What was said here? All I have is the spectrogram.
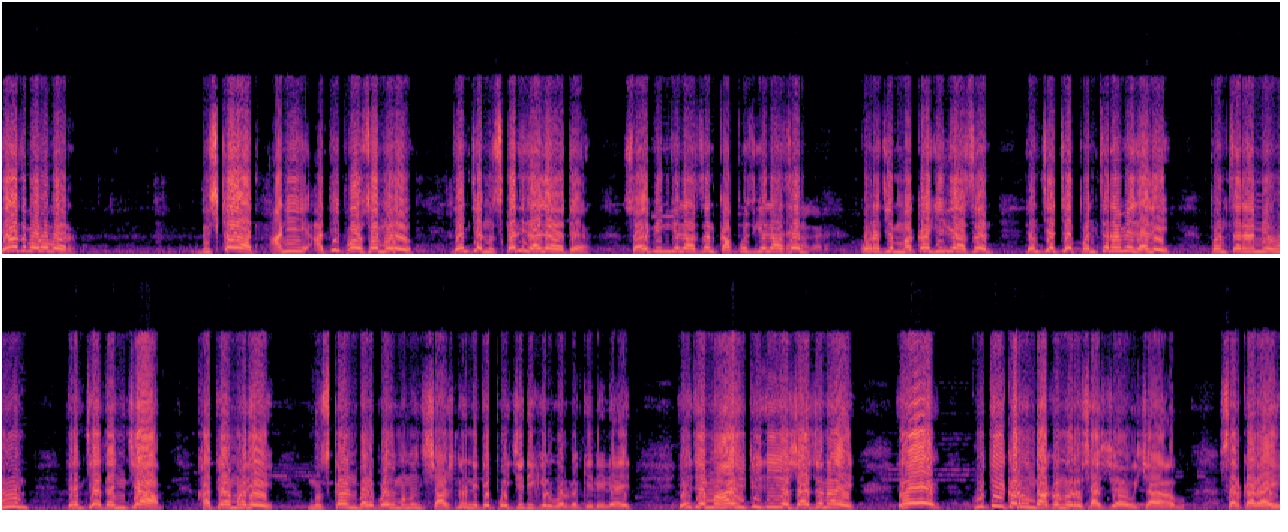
त्याचबरोबर दुष्काळात आणि अतिपावसामुळं ज्यांच्या नुकसानी झाल्या होत्या सोयाबीन गेलं असन कापूस गेला असन कोणाची मका गेली असन त्यांच्याचे पंचनामे झाले. पंचनामे होऊन त्यांच्या त्यांच्या खात्यामध्ये नुकसान भरपाई म्हणून शासनाने ते पैसे देखील वर्ग केलेले आहेत. हे जे महायुतीचे जे शासन आहे हे कृती करून दाखवणारं शास शा सरकार आहे.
